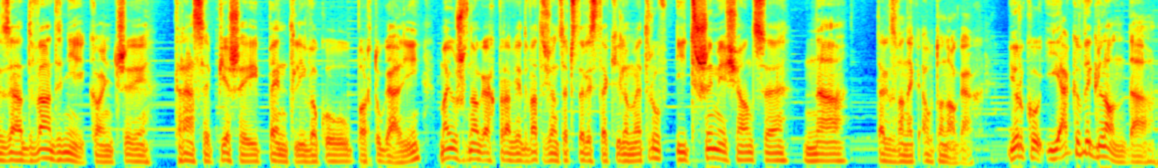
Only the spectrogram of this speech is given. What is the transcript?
y, za dwa dni kończy trasę pieszej pętli wokół Portugalii. Ma już w nogach prawie 2400 km i trzy miesiące na tak zwanych autonogach. Jurku, jak wygląda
